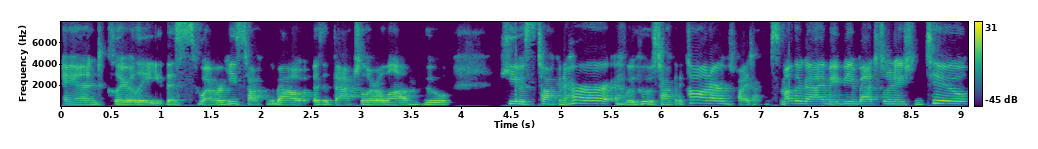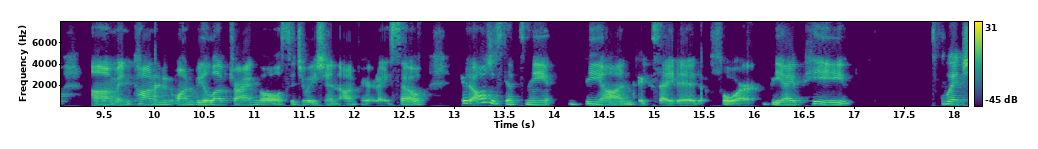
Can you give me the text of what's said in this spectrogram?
And clearly, this whoever he's talking about as a Bachelor alum who he was talking to her, who, was talking to Connor, was probably talking to some other guy, maybe in Bachelor Nation too. Um, and Connor didn't want to be a love triangle situation on Paradise. So it all just gets me beyond excited for BIP which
